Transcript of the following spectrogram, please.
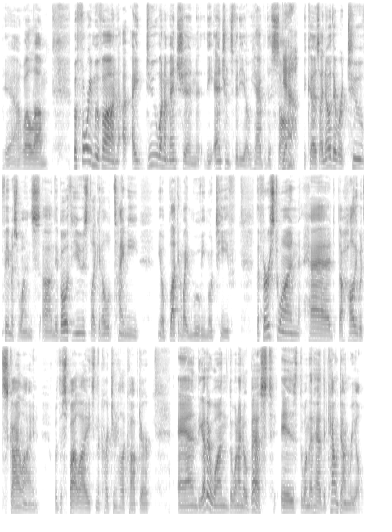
Yeah. Well, um, before we move on, I, I do want to mention the entrance video we had with this song. Yeah. Because I know there were two famous ones. Uh, they both used like an old timey, you know, black and white movie motif. The first one had the Hollywood skyline with the spotlights and the cartoon helicopter. And the other one, the one I know best, is the one that had the countdown reel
